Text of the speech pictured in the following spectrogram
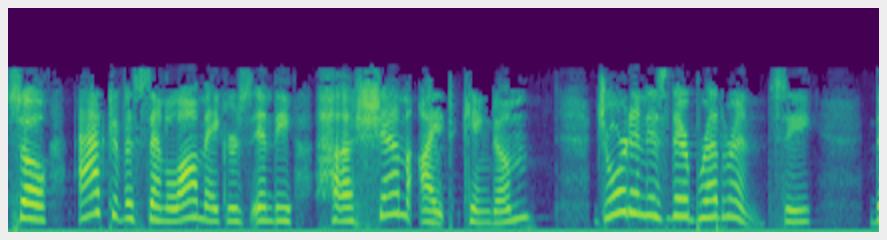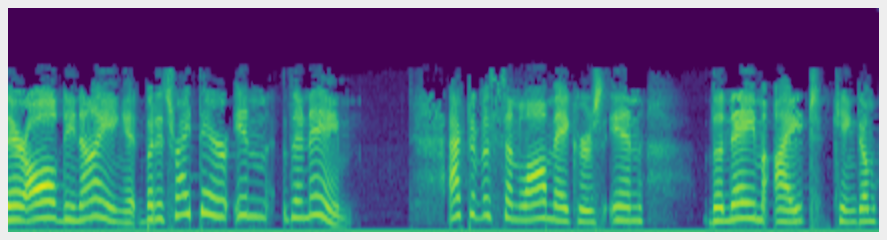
So activists and lawmakers in the Hashemite kingdom, Jordan is their brethren. See, they're all denying it, but it's right there in the name. Activists and lawmakers in the Nameite kingdom,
